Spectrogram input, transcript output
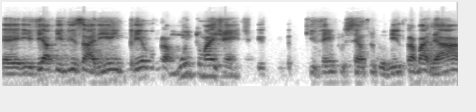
é, e viabilizaria emprego para muito mais gente que vem para o centro do Rio trabalhar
